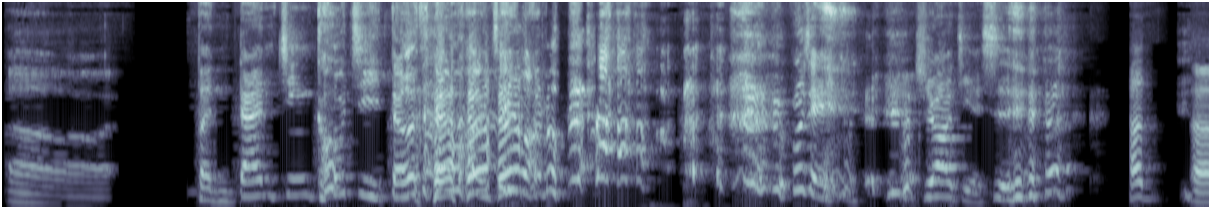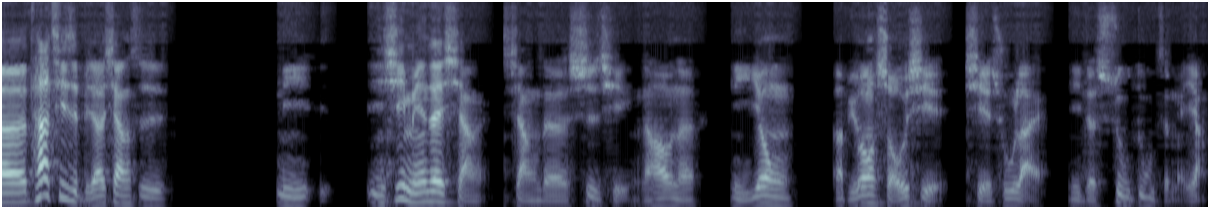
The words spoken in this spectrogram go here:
呃。本单经勾记德才网际网络，不行，需要解释。它呃，它其实比较像是你你心里面在想想的事情，然后呢，你用呃，比方手写写出来，你的速度怎么样？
